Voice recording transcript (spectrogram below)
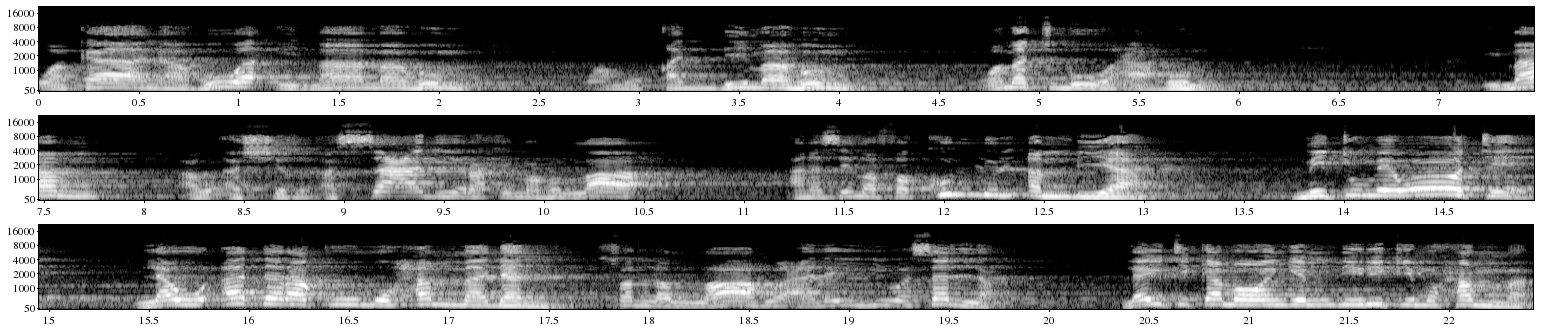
wa kana huwa imamahum wa muqaddimahum wa matbu'ahum al-imam au ash-shaykh as-sa'di rahimahullah anasema fa kullul anbiya mitume wote lau adraku muhammadan sallallahu alayhi wasallam laiti kama wangemdiriki muhammad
